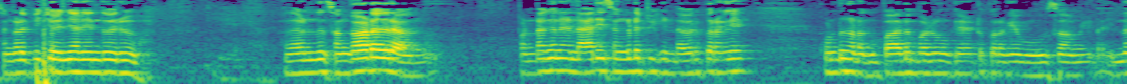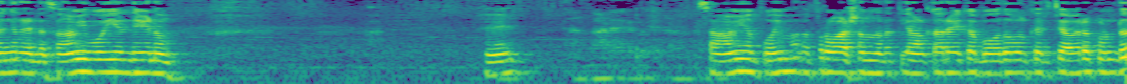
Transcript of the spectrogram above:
സംഘടിപ്പിച്ചു കഴിഞ്ഞാൽ എന്തൊരു? അതാണ് സംഘാടകരാകുന്നത്. പണ്ടങ്ങനെ ലാരി സംഘടിപ്പിക്കണ്ട. അവർ പിറകെ കൊണ്ടു നടക്കും. പാലും പഴവും ഒക്കെ ആയിട്ട് പിറകെ പോകും സ്വാമിയുടെ. ഇന്നങ്ങനെയല്ല സ്വാമി പോയി എന്ത് ചെയ്യണം? സ്വാമിയെ പോയി മതപ്രഭാഷണം നടത്തി. ആൾക്കാരെയൊക്കെ ബോധവൽക്കരിച്ച് അവരെ കൊണ്ട്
